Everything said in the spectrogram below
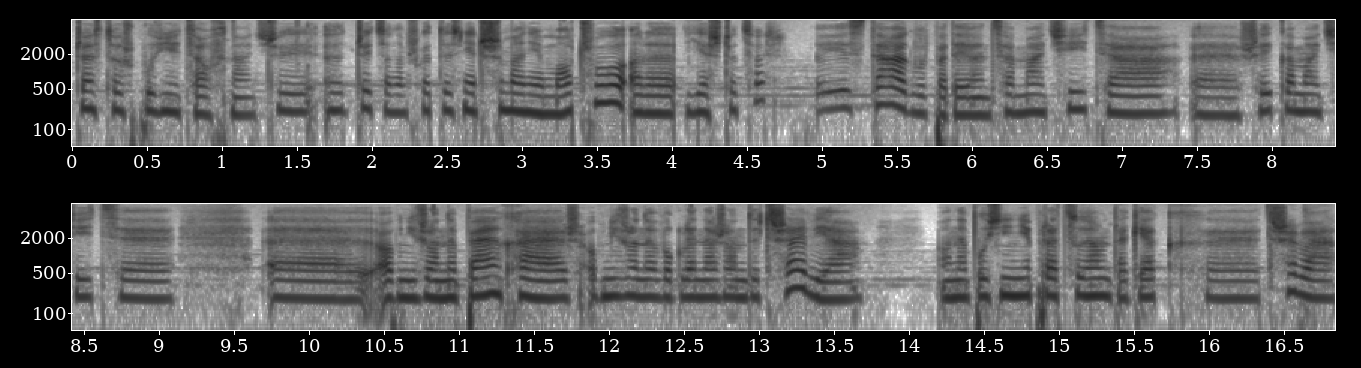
często już później cofnąć. Czyli, e, czyli co, na przykład to jest nietrzymanie moczu, ale jeszcze coś? Jest tak, wypadająca macica, e, szyjka macicy, e, obniżony pęcherz, obniżone w ogóle narządy trzewia. One później nie pracują tak jak e, trzeba.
